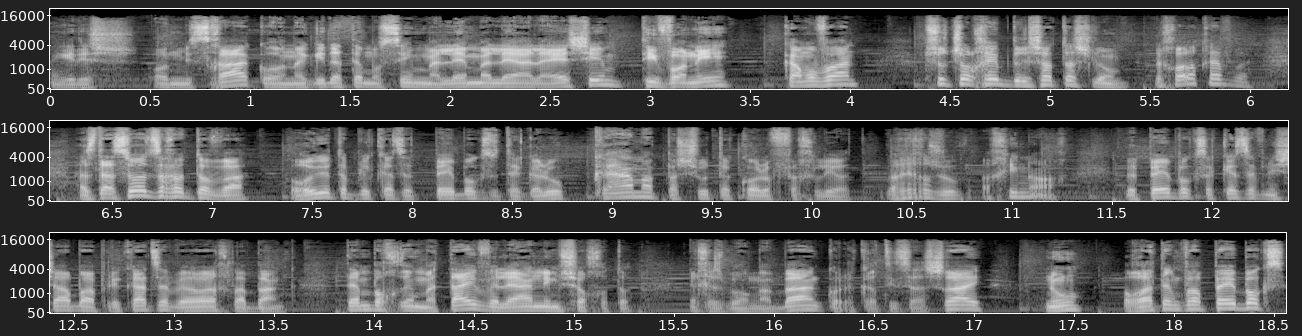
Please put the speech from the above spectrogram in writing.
נגיד יש עוד משחק, או נגיד אתם עושים מלא מלא על האשים, טבעוני, כמובן, פשוט שולחים דרישות תשלום לכל החבר'ה. אז תעשו את זה לכם טובה, הורידו את אפליקציית פייבוקס ותגלו כמה פשוט הכל הופך להיות. והכי חשוב, הכי נוח. בפייבוקס הכסף נשאר באפליקציה ולא הולך לבנק. אתם בוחרים מתי ולאן למשוך אותו. לחשבון הבנק או לכרטיס האשראי. נו, הורדתם כבר פייבוקס?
